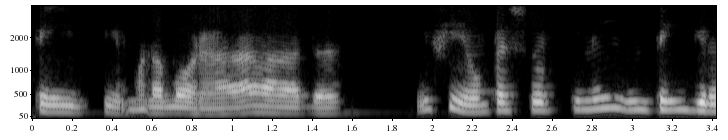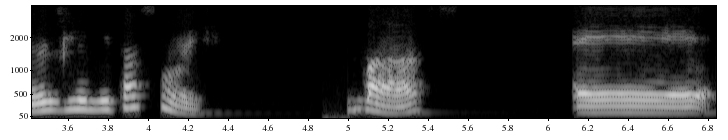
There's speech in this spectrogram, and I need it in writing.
Tem, tem uma namorada, enfim, é uma pessoa que não, não tem grandes limitações. Mas, é,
